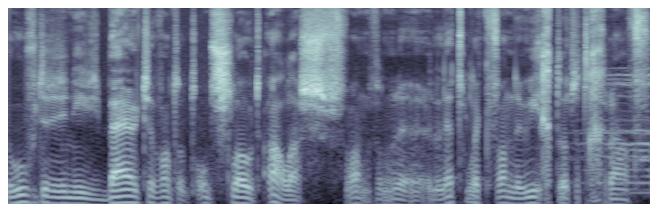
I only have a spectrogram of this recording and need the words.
hoefde er niet buiten, want het ontsloot alles. Van, van de, letterlijk van de wieg tot het graf.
